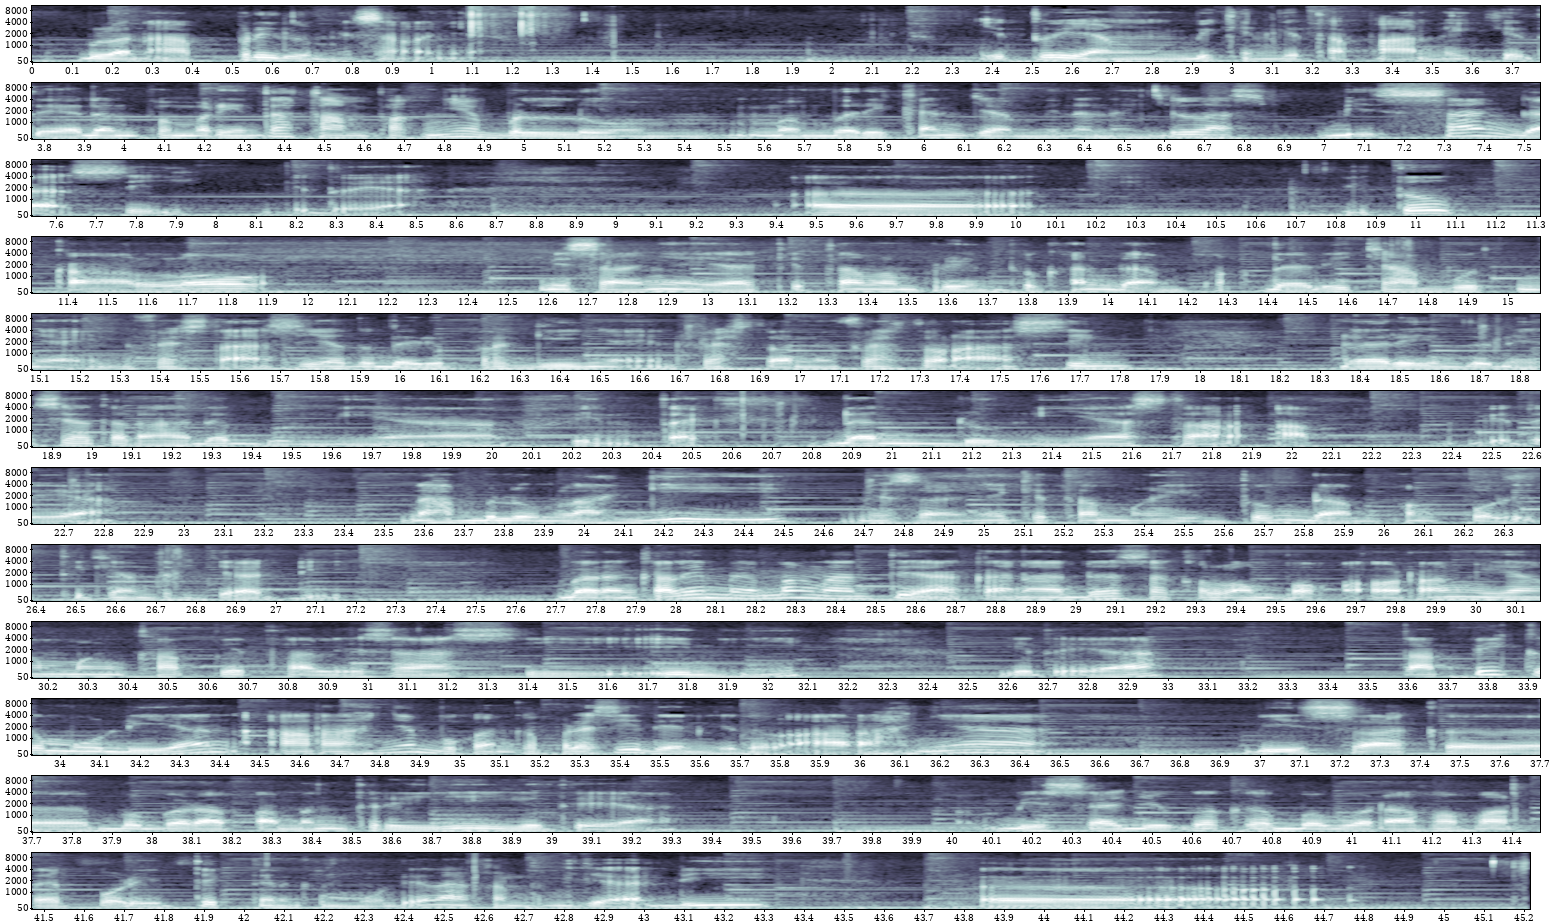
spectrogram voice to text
bulan April misalnya? Itu yang bikin kita panik gitu ya dan pemerintah tampaknya belum memberikan jaminan yang jelas. Bisa nggak sih gitu ya? Uh, itu kalau misalnya ya kita memperhitungkan dampak dari cabutnya investasi atau dari perginya investor-investor asing dari Indonesia terhadap dunia fintech dan dunia startup gitu ya. Nah, belum lagi misalnya kita menghitung dampak politik yang terjadi. Barangkali memang nanti akan ada sekelompok orang yang mengkapitalisasi ini gitu ya. Tapi kemudian arahnya bukan ke presiden gitu loh, arahnya bisa ke beberapa menteri gitu ya. Bisa juga ke beberapa partai politik dan kemudian akan terjadi eh,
